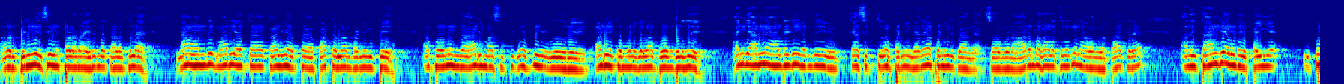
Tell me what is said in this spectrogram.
அவர் பெரிய இசையமைப்பாளராக இருந்த காலத்தில் நான் வந்து மாரியாத்தா காளியாத்தா பாட்டெல்லாம் பண்ணிக்கிட்டு அப்போ வந்து இந்த ஆடி மாதத்துக்கு வந்து ஒரு ஆடியோ கம்பெனிக்கெல்லாம் போகும்பொழுது அங்கே அண்ணன் ஆல்ரெடி வந்து கேசட்லாம் பண்ணி நிறையா பண்ணியிருக்காங்க. ஸோ அவங்களோட ஆரம்ப காலத்துலேருந்து நான் அவங்கள பார்க்குறேன். அதை தாண்டி அவருடைய பையன் இப்போ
